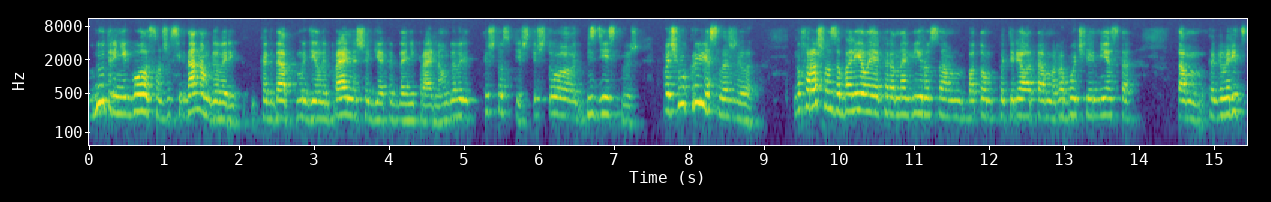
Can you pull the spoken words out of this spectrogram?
внутренний голос, он же всегда нам говорит, когда мы делаем правильные шаги, а когда неправильно. Он говорит, ты что спишь, ты что бездействуешь, почему крылья сложила? Ну хорошо, заболела я коронавирусом, потом потеряла там рабочее место, там, как говорится,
